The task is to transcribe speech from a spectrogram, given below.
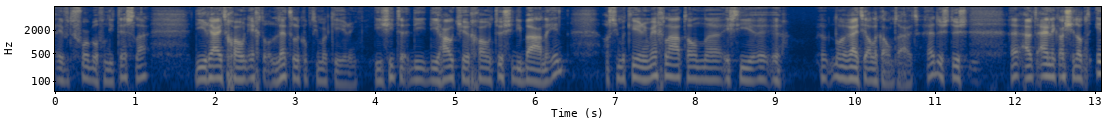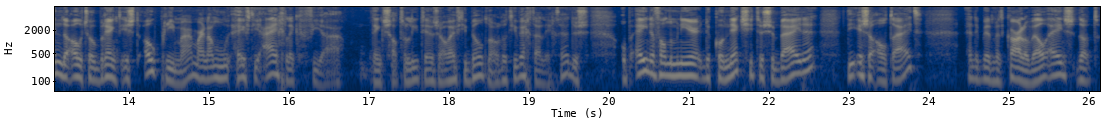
even het voorbeeld van die Die rijdt gewoon echt letterlijk op die markering. Die, ziet, die, die houdt je gewoon tussen die banen in. Als die markering weglaat, dan, eh, is die, eh, eh, dan rijdt hij alle kanten uit. Dus, dus uiteindelijk, als je dat in de auto brengt, is het ook prima. Maar dan heeft hij eigenlijk via denk satellieten en zo, heeft hij beeld nodig dat die weg daar ligt. Dus op een of andere manier, de connectie tussen beiden, die is er altijd. En ik ben het met Carlo wel eens dat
